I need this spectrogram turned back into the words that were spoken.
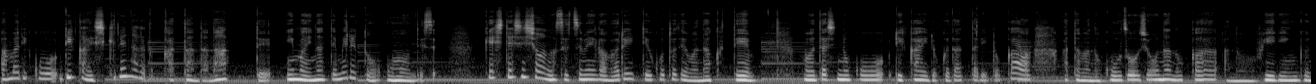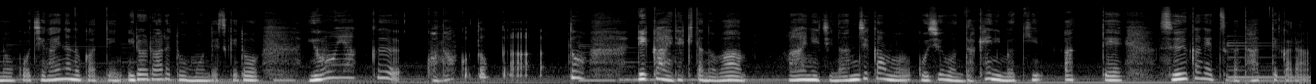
あまりこう理解しきれなかったんだなって今になってみると思うんです。決して師匠の説明が悪いっていうことではなくて私のこう理解力だったりとか頭の構造上なのかあのフィーリングのこう違いなのかっていろいろあると思うんですけどようやくこのことか理解できたのは毎日何時間も50音だけに向き合って数ヶ月が経ってから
